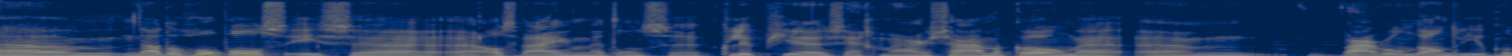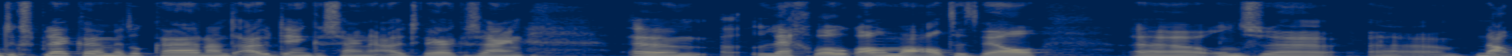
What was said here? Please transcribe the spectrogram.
Um, nou, de hobbels is uh, als wij met ons clubje zeg maar samenkomen, um, waar we onder andere die ontmoetingsplekken met elkaar aan het uitdenken zijn en uitwerken zijn, um, leggen we ook allemaal altijd wel uh, onze uh, nou,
